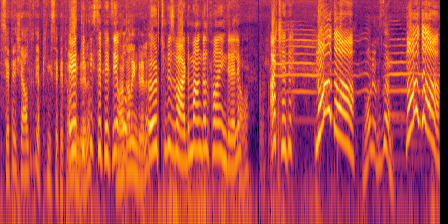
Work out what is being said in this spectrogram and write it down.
Sepet şey aldık ya piknik sepeti onu evet indirelim. piknik sepeti. Mangalı o indirelim. Örtümüz vardı. Mangalı falan indirelim. Tamam. Aç hadi. Ne oldu? Ne oluyor kızım? Ne oldu?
